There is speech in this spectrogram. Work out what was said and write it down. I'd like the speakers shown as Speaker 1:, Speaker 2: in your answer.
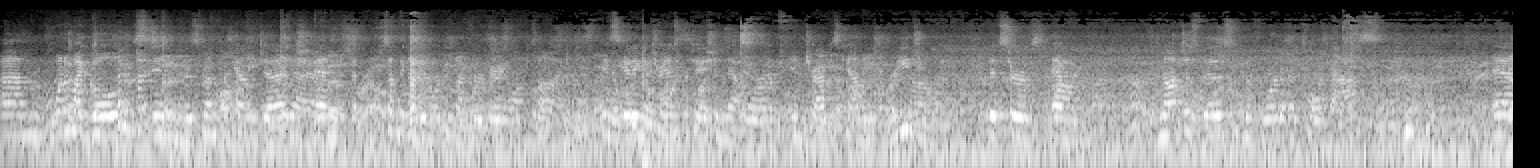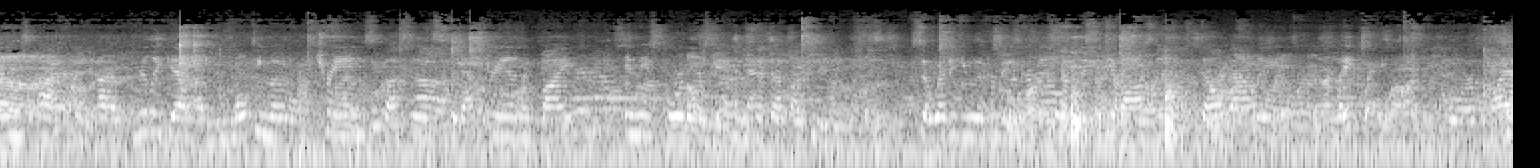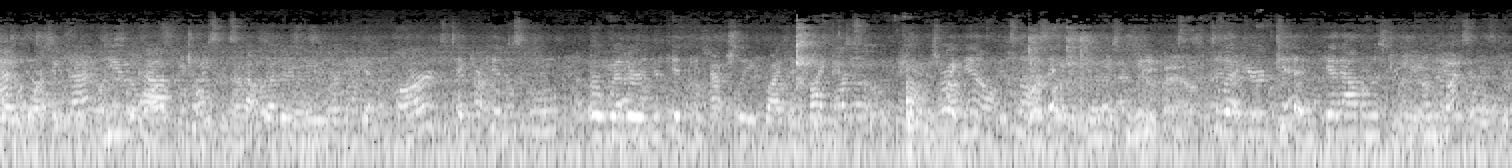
Speaker 1: Um, one of my goals in this run for county judge, and something I've been working on for a very long time, is getting a transportation network in Travis County and regionally that serves everyone, not just those who can afford a toll pass. and uh, uh, really get a multimodal trains, buses, pedestrian, bike in these corridors that connect up our communities. So whether you live in the city of Austin, Del Valley, or Lakeway, or Wyatt, you have choices about whether you are going to get in a car to take your kid to school or whether your kid can actually ride his bike to school. Because right now, it's not safe in most communities to let your kid get out on the street on their bicycle.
